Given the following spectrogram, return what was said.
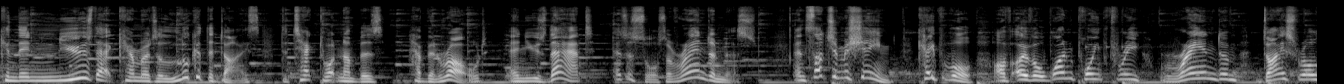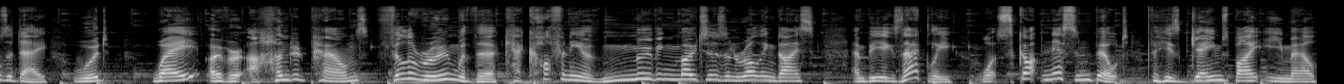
can then use that camera to look at the dice, detect what numbers have been rolled, and use that as a source of randomness. And such a machine, capable of over 1.3 random dice rolls a day, would weigh over 100 pounds, fill a room with the cacophony of moving motors and rolling dice, and be exactly what Scott Nesin built for his Games by Email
